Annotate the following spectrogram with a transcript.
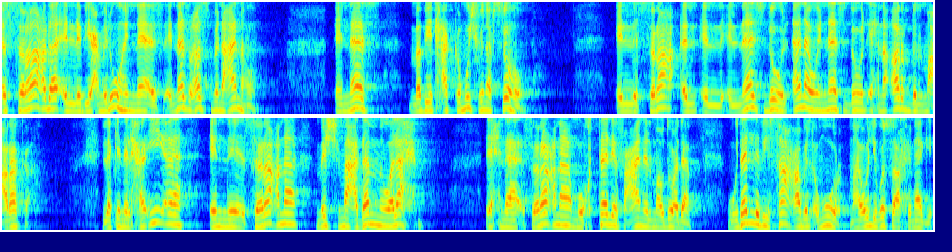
الصراع ده اللي بيعملوه الناس الناس غصب عنهم الناس ما بيتحكموش في نفسهم. الصراع ال ال الناس دول أنا والناس دول إحنا أرض المعركة. لكن الحقيقة إن صراعنا مش مع دم ولحم إحنا صراعنا مختلف عن الموضوع ده. وده اللي بيصعب الأمور. ما هيقول لي بص أخ ناجي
